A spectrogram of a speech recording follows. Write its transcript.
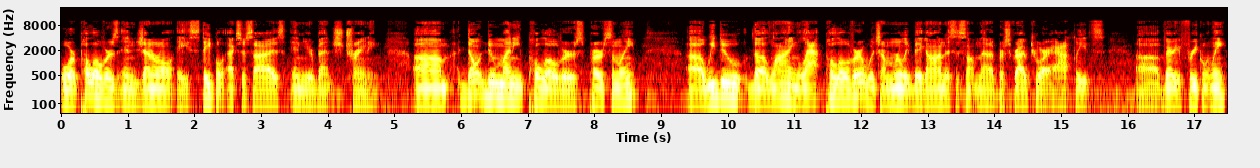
or pullovers in general a staple exercise in your bench training? Um, don't do many pullovers personally. Uh, we do the lying lat pullover, which I'm really big on. This is something that I prescribe to our athletes uh, very frequently.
